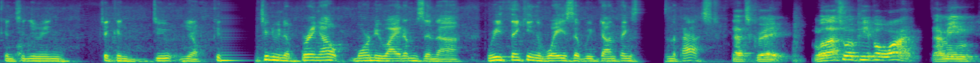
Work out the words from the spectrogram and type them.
continuing to con- do you know continuing to bring out more new items and uh, rethinking of ways that we've done things in the past. That's great. Well that's what people want. I mean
